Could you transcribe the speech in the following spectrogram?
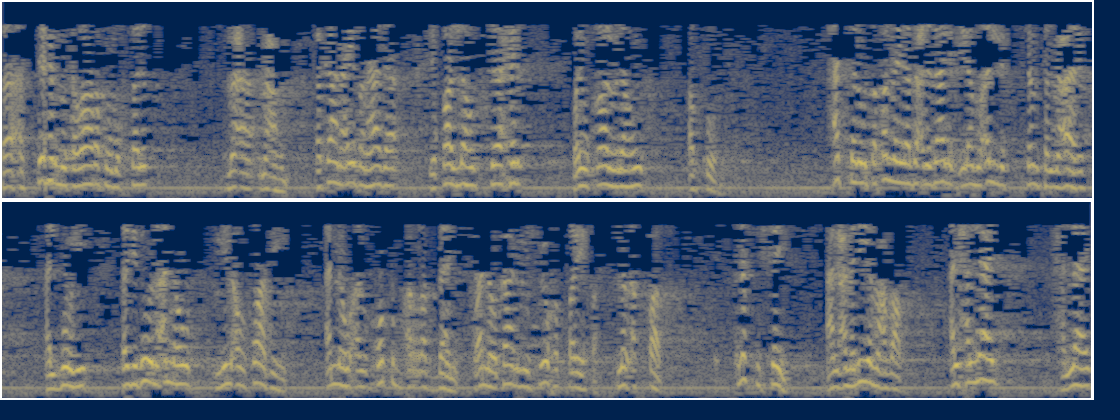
فالسحر متوارث ومختلط مع معهم. فكان أيضا هذا يقال له الساحر ويقال له الصوفي. حتى لو انتقلنا إلى بعد ذلك إلى مؤلف شمس المعارف البوني تجدون أنه من أوصافه أنه القطب الرباني وأنه كان من شيوخ الطريقة من الأقطاب. نفس الشيء العملية مع بعض. الحلاج حلاج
